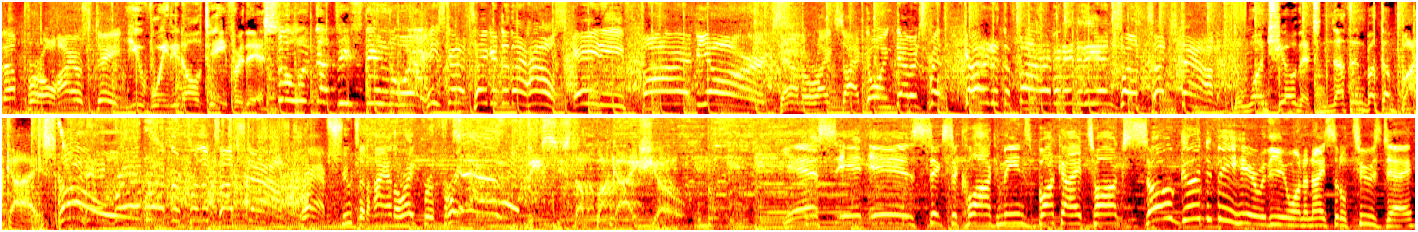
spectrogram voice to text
it up for Ohio State. You've waited all day for this. Don't let that team stand in. He's going to take it to the house. 85 yards. Down the right side going Devin Smith. Got it at the five and into the end zone. Touchdown. The one show that's nothing but the Buckeyes. Oh, Graham Rucker for the touchdown. Craft shoots it high on the right for three. This is the Buckeye Show. Yes, it is. Six o'clock means Buckeye Talk. So good to be here with you on a nice little Tuesday.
